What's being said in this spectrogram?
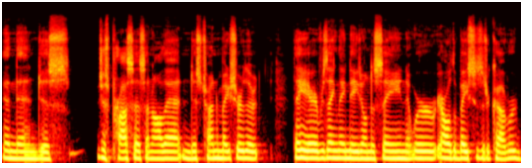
and then just just processing all that and just trying to make sure that they hear everything they need on the scene. That we're all the bases that are covered.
